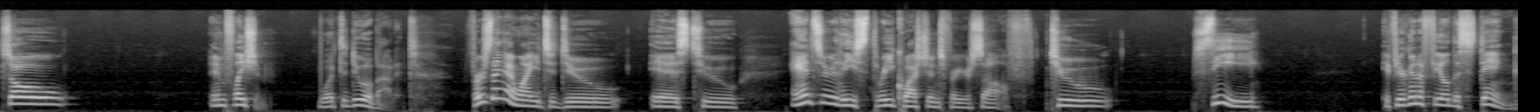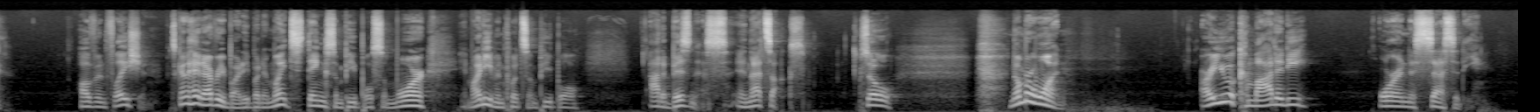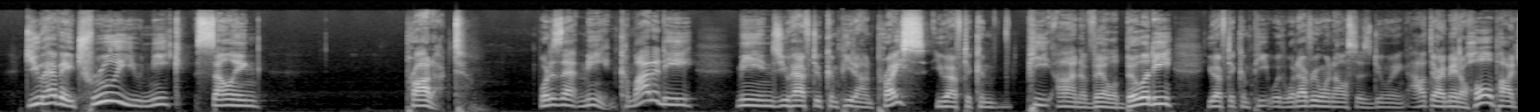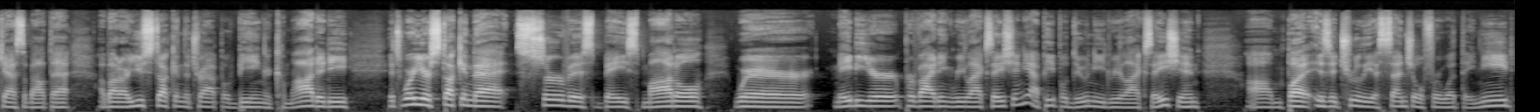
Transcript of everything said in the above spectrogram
So, inflation, what to do about it? First thing I want you to do is to answer these three questions for yourself to see if you're going to feel the sting of inflation. It's going to hit everybody, but it might sting some people some more. It might even put some people out of business, and that sucks. So, number one, are you a commodity or a necessity? Do you have a truly unique selling product? What does that mean? Commodity means you have to compete on price, you have to compete on availability, you have to compete with what everyone else is doing out there. I made a whole podcast about that about are you stuck in the trap of being a commodity? It's where you're stuck in that service-based model where maybe you're providing relaxation. Yeah, people do need relaxation, um, but is it truly essential for what they need?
